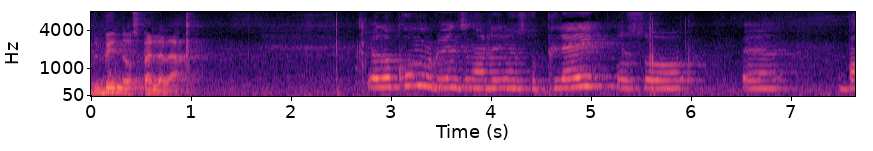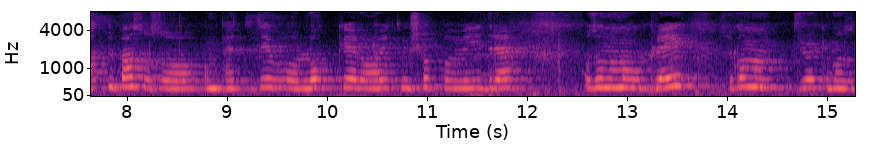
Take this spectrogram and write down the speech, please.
du begynner å spille det? Ja, da kommer du inn sånn her det står play, og så eh, battle pass, og så competitive og locker og item shop og videre. Og så når man går play, så kan man trykke masse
